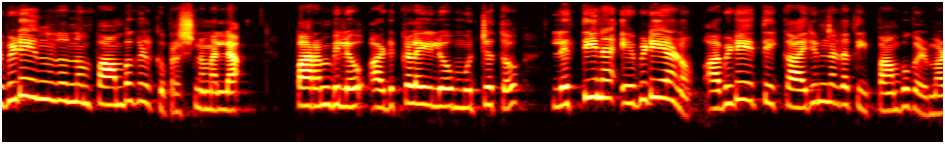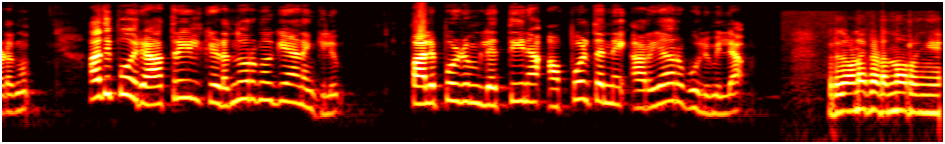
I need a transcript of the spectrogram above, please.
എവിടെ എന്നതൊന്നും പാമ്പുകൾക്ക് പ്രശ്നമല്ല. പറമ്പിലോ അടുക്കളയിലോ മുറ്റത്തോ ലത്തീന എവിടെയാണോ അവിടെ എത്തി കാര്യം നടത്തി പാമ്പുകൾ മടങ്ങും. അതിപ്പോൾ രാത്രിയിൽ കിടന്നുറങ്ങുകയാണെങ്കിലും പലപ്പോഴും ലത്തീന അപ്പോൾ തന്നെ അറിയാറ് പോലുമില്ല. ഒരു തവണ കിടന്നുറങ്ങി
